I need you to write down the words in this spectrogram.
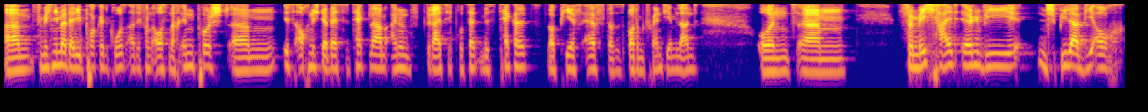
Ähm, für mich niemand, der die Pocket großartig von außen nach innen pusht. Ähm, ist auch nicht der beste Tackler. 31% misstackled laut PFF. Das ist Bottom 20 im Land. Und ähm, für mich halt irgendwie ein Spieler wie auch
